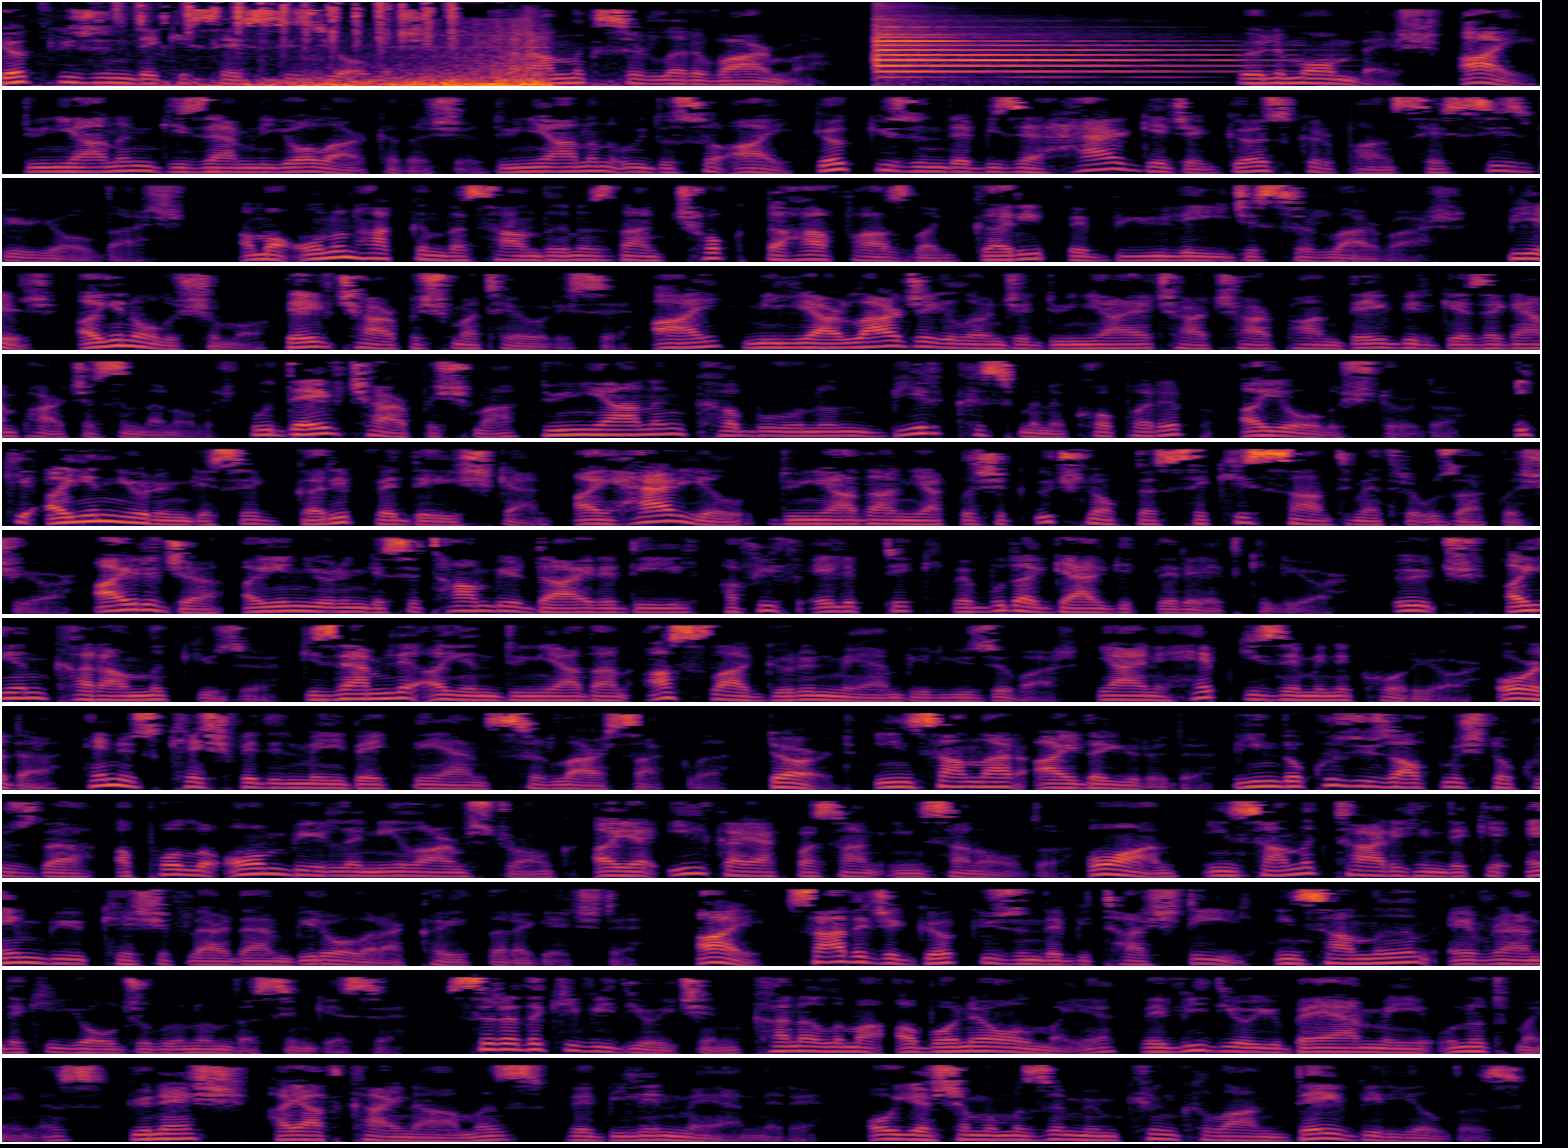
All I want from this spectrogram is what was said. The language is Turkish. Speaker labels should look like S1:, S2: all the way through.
S1: Gökyüzündeki sessiz yoldaşı, karanlık sırları var mı? Bölüm 15. Ay, dünyanın gizemli yol arkadaşı, dünyanın uydusu Ay, gökyüzünde bize her gece göz kırpan sessiz bir yoldaş. Ama onun hakkında sandığınızdan çok daha fazla garip ve büyüleyici sırlar var. 1. Ayın oluşumu, dev çarpışma teorisi. Ay, milyarlarca yıl önce dünyaya çar çarpan dev bir gezegen parçasından olur. Bu dev çarpışma, dünyanın kabuğunun bir kısmını koparıp ayı oluşturdu. 2. Ayın yörüngesi garip ve değişken. Ay her yıl dünyadan yaklaşık 3.8 santimetre uzaklaşıyor. Ayrıca ayın yörüngesi tam bir daire değil, hafif eliptik ve bu da gelgitleri etkiliyor. 3. Ayın karanlık yüzü. Gizemli ayın dünyadan asla görünmeyen bir yüzü var. Yani hep gizemini koruyor. Orada henüz keşfedilmeyi bekleyen sırlar saklı. 4. İnsanlar ayda yürüdü. 1969'da Apollo 11 ile Neil Armstrong aya ilk ayak basan insan oldu. O an insanlık tarihindeki en büyük keşiflerden biri olarak kayıtlara geçti. Ay, sadece gökyüzünde bir taş değil, insanlığın evrendeki yolculuğunun da simgesi. Sıradaki video için kanalıma abone olmayı ve videoyu beğenmeyi unutmayınız. Güneş, hayat kaynağımız ve bilinmeyenleri. O yaşamımızı mümkün kılan dev bir yıldız.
